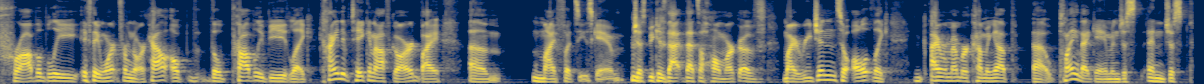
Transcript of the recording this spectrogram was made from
probably if they weren't from NorCal, I'll, they'll probably be like kind of taken off guard by. Um, my footsies game just because that that's a hallmark of my region so all like i remember coming up uh, playing that game and just and just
